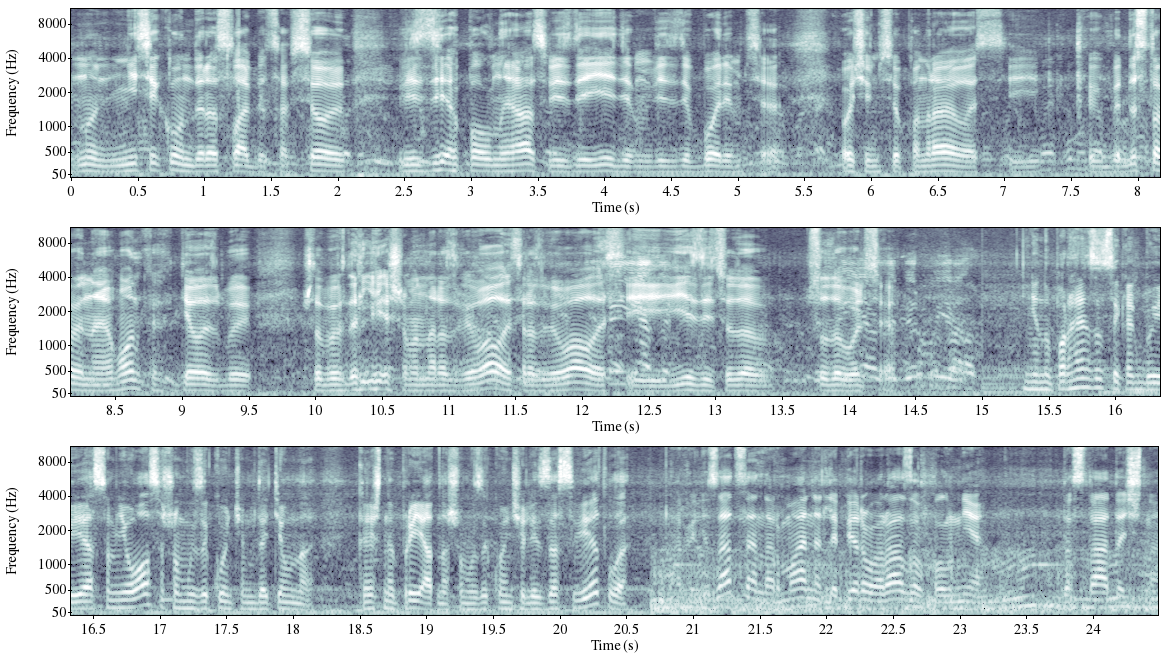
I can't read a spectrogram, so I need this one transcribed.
ну, ни секунды расслабиться. Все, везде полный газ, везде едем, везде боремся. Очень все понравилось. И как бы достойная гонка. Хотелось бы, чтобы в дальнейшем она развивалась, развивалась и ездить сюда с удовольствием. Не, ну по организации как бы я сомневался, что мы закончим до темна. Конечно, приятно, что мы закончили за светло. Организация нормальная, для первого раза вполне достаточно.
